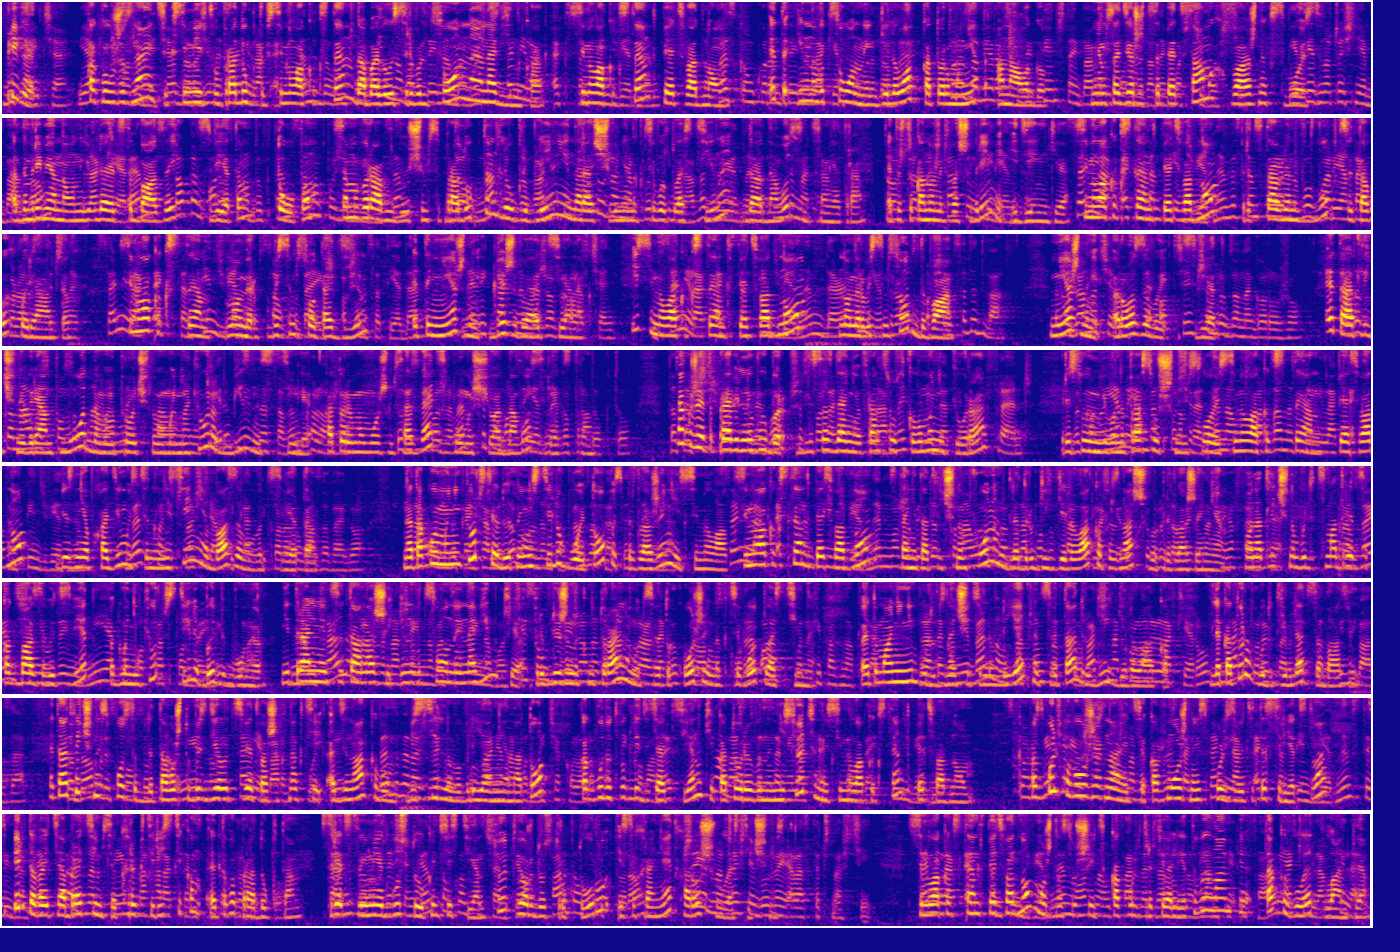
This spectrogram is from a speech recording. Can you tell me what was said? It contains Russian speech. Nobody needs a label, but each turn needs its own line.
Привет! Как вы уже знаете, к семейству продуктов Similac Extend добавилась революционная новинка – Similac Extend 5 в одном. Это инновационный гель-лак, которому нет аналогов. В нем содержится 5 самых важных свойств. Одновременно он является базой, цветом, топом, самовыравнивающимся продуктом для укрепления и наращивания ногтевой пластины до 1 см. Это сэкономит ваше время и деньги. Similac Extend 5 в одном представлен в двух цветовых вариантах. Similac Extend номер 801 – это нежный бежевый оттенок. И Similac Extend 5 в одном номер 802 нежный розовый цвет. Это отличный вариант модного и прочного маникюра в бизнес-стиле, который мы можем создать с помощью одного средства. Также это правильный выбор для создания французского маникюра. Рисуем его на просушенном слое Similac Extend 5 в одном без необходимости нанесения базового цвета. На такой маникюр следует нанести любой топ из предложения Similac. Similac Extend 5 в одном станет отличным фоном для других гель-лаков из нашего предложения. Он отлично будет смотреться как базовый цвет под маникюр в стиле Baby Boomer. Нейтральные цвета нашей инновационной новинки приближены к натуральному цвету кожи и ногтевой пластины, поэтому они не будут значительно влиять на цвета других гель-лаков, для которых будут являться базой. Это отличный способ для того, чтобы сделать цвет ваших ногтей одинаковым, без сильного влияния на то, как будут выглядеть есть оттенки, которые вы нанесете на Similac Extend 5 в одном. Поскольку вы уже знаете, как можно использовать это средство, теперь давайте обратимся к характеристикам этого продукта. Средство имеет густую консистенцию, твердую структуру и сохраняет хорошую эластичность. Similac Extend 5 в одном можно сушить как в ультрафиолетовой лампе, так и в LED-лампе.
